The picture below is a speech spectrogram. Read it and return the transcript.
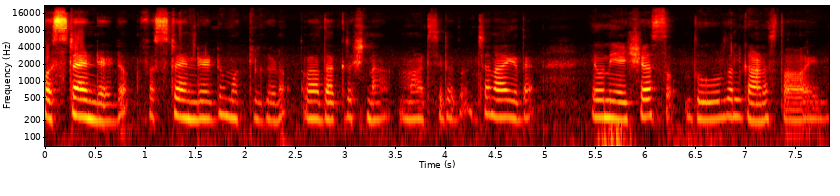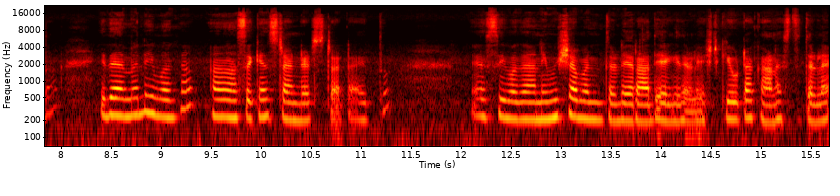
ಫಸ್ಟ್ ಸ್ಟ್ಯಾಂಡರ್ಡು ಫಸ್ಟ್ ಸ್ಟ್ಯಾಂಡರ್ಡು ಮಕ್ಳುಗಳು ರಾಧಾಕೃಷ್ಣ ಮಾಡಿಸಿರೋದು. ಚೆನ್ನಾಗಿದೆ. ಇವನು ಯಶಸ್ಸು. ದೂರದಲ್ಲಿ ಕಾಣಿಸ್ತಾ ಇದ್ದ ಇದಾದಮೇಲೆ ಇವಾಗ ಸೆಕೆಂಡ್ ಸ್ಟ್ಯಾಂಡರ್ಡ್ ಸ್ಟಾರ್ಟ್ ಆಯಿತು. ಎಸ್ ಇವಾಗ ನಿಮಿಷ ಬಂದಿದ್ದಾಳೆ, ರಾಧೆ ಆಗಿದ್ದಾಳೆ, ಎಷ್ಟು ಕ್ಯೂಟಾಗಿ ಕಾಣಿಸ್ತಿದ್ದಾಳೆ.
